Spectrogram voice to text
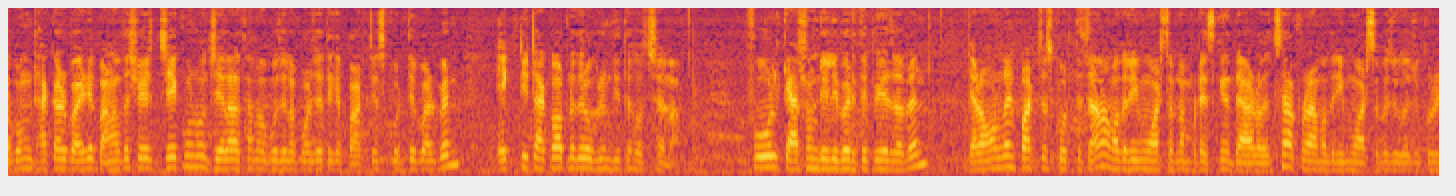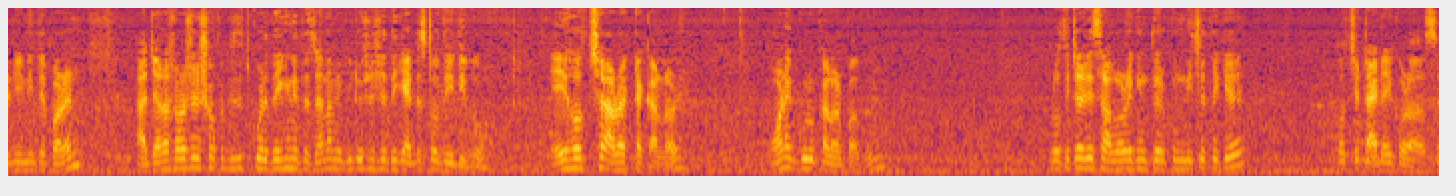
এবং ঢাকার বাইরে বাংলাদেশের যে কোনো জেলা, থানা, উপজেলা পর্যায় থেকে পারচেস করতে পারবেন। একটি টাকাও আপনাদের অগ্রিম দিতে হচ্ছে না। ফুল ক্যাশ অন ডেলিভারিতে পেয়ে যাবেন। যারা অনলাইন পারচেস করতে চান, আমাদের ইমো হোয়াটসঅ্যাপ নাম্বারটা স্ক্রিনে দেওয়া রয়েছে। আপনারা আমাদের ইমো হোয়াটসঅ্যাপে যোগাযোগ করে নিয়ে নিতে পারেন। আর যারা সরাসরি শপে ভিজিট করে দেখে নিতে চান, আমি ভিডিও শেষে দিকে অ্যাড্রেসটাও দিয়ে দিব। এই হচ্ছে আরও একটা কালার অনেকগুলো কালার পাবেন। প্রতিটারই সালোয়ারে কিন্তু এরকম নিচে থেকে হচ্ছে টাইডাই করা আছে।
